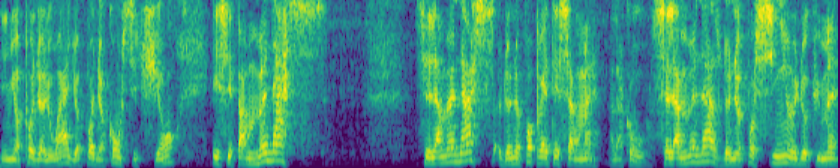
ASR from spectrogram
il n'y a pas de loi, il n'y a pas de constitution, et c'est par menace. C'est la menace de ne pas prêter serment à la Cour. C'est la menace de ne pas signer un document,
